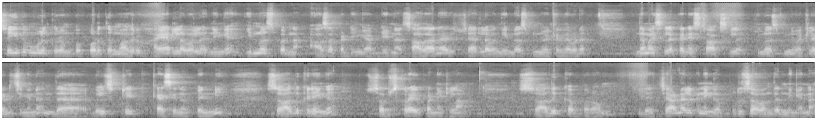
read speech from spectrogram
ஸோ இது உங்களுக்கு ரொம்ப பொருத்தமாக இருக்கும். ஹையர் லெவலில் நீங்கள் இன்வெஸ்ட் பண்ண ஆசைப்பட்டீங்க அப்படின்னா சாதாரண ஷேரில் வந்து இன்வெஸ்ட் பண்ணி வைக்கிறத விட இந்த மாதிரி சில பெனி ஸ்டாக்ஸில் இன்வெஸ்ட் பண்ணி வைக்கலாம்னு இந்த Bull Street casino penny so அதுக்கு நீங்கள் சப்ஸ்கிரைப் பண்ணிக்கலாம். ஸோ அதுக்கப்புறம் இந்த சேனலுக்கு நீங்கள் புதுசாக வந்திருந்தீங்கன்னா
